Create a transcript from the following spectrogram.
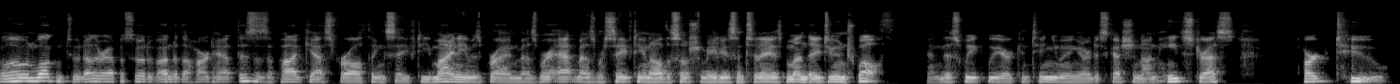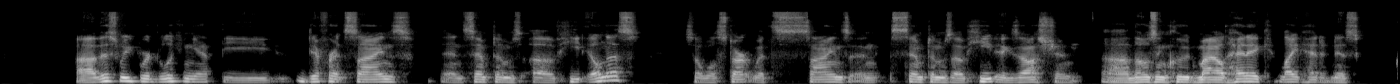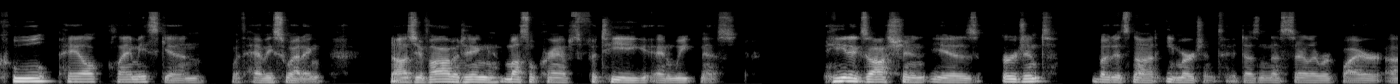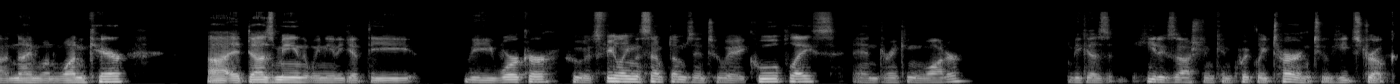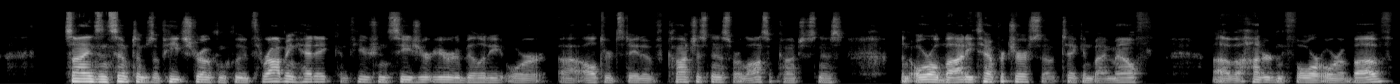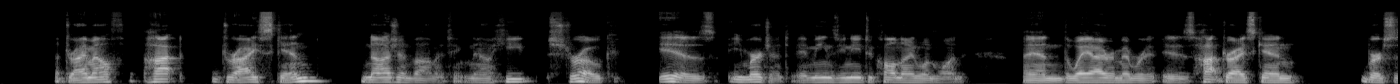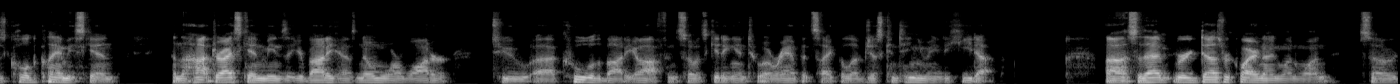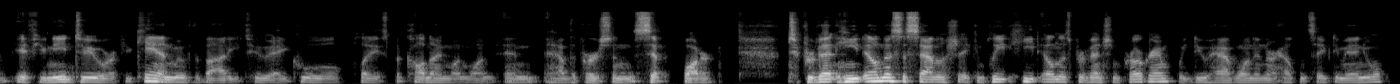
Hello and welcome to another episode of Under the Hard Hat. This is a podcast for all things safety. My name is Brian Mesmer at Mesmer Safety and all the social medias, and today is Monday, June 12th. And this week we are continuing our discussion on heat stress, part two. Uh, this week we're looking at the different signs and symptoms of heat illness. So we'll start with signs and symptoms of heat exhaustion. Uh, those include mild headache, lightheadedness, cool, pale, clammy skin with heavy sweating, nausea, vomiting, muscle cramps, fatigue, and weakness. Heat exhaustion is urgent, but it's not emergent. It doesn't necessarily require uh, 911 care. Uh, it does mean that we need to get the the worker who is feeling the symptoms into a cool place and drinking water because heat exhaustion can quickly turn to heat stroke. Signs and symptoms of heat stroke include throbbing headache, confusion, seizure, irritability, or uh, altered state of consciousness or loss of consciousness, an oral body temperature, so taken by mouth, of 104 or above, a dry mouth, hot, dry skin, nausea, and vomiting. Now, heat stroke is emergent. It means you need to call 911. And the way I remember it is hot, dry skin versus cold, clammy skin and the hot dry skin means that your body has no more water to uh, cool the body off. And so it's getting into a rampant cycle of just continuing to heat up. Uh, so that re- does require 911 so if you need to or if you can move the body to a cool place but call 911 and have the person sip water. To prevent heat illness establish a complete heat illness prevention program. We do have one in our health and safety manual.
